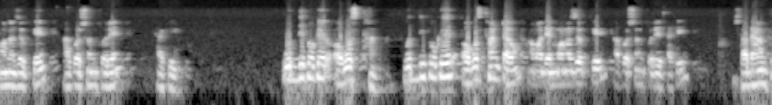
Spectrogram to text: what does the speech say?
মনোযোগকে আকর্ষণ করে থাকে। উদ্দীপকের অবস্থান। উদ্দীপকের অবস্থানটাও আমাদের মনোযোগকে আকর্ষণ করে থাকে। সাধারণত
